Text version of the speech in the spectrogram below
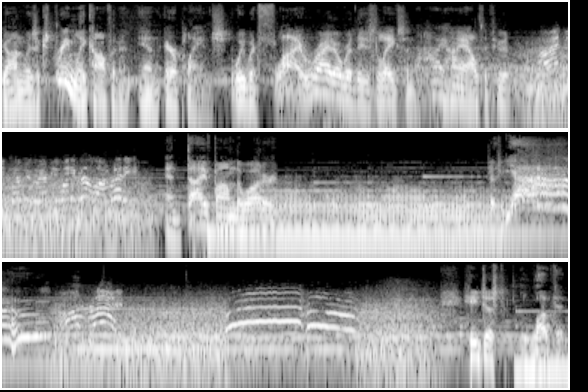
John was extremely confident in airplanes. We would fly right over these lakes in high, high altitude. All right, you tell me wherever you want to go. I'm ready. And dive bomb the water. Just yahoo! All right. He just loved it.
